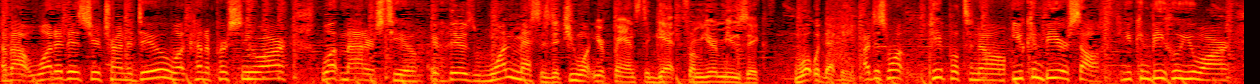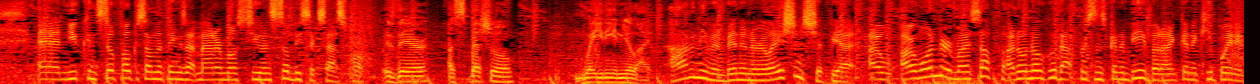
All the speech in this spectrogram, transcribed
about what it is you're trying to do, what kind of person you are, what matters to you. If there's one message that you want your fans to get from your music, what would that be? I just want people to know you can be yourself. You can be who you are, and you can still focus on the things that matter most to you and still be successful. Is there a special lady in your life? I haven't even been in a relationship yet. I, I wonder myself. I don't know who that person's going to be, but I'm going to keep waiting.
